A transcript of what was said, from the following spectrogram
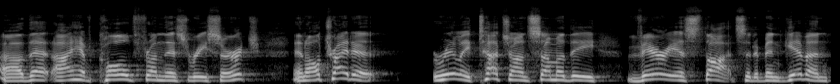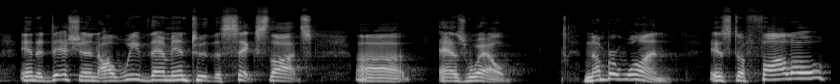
uh, that I have culled from this research, and I'll try to really touch on some of the various thoughts that have been given. In addition, I'll weave them into the six thoughts uh, as well. Number one is to follow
